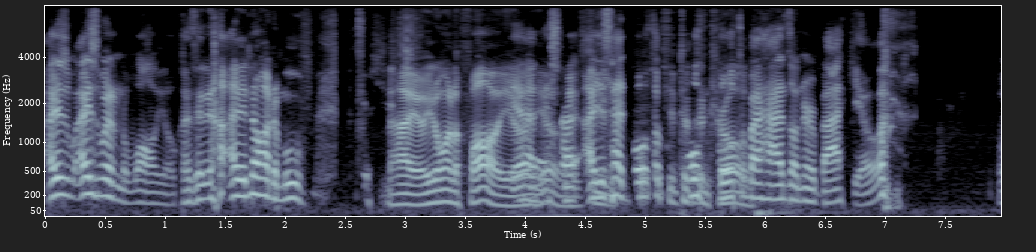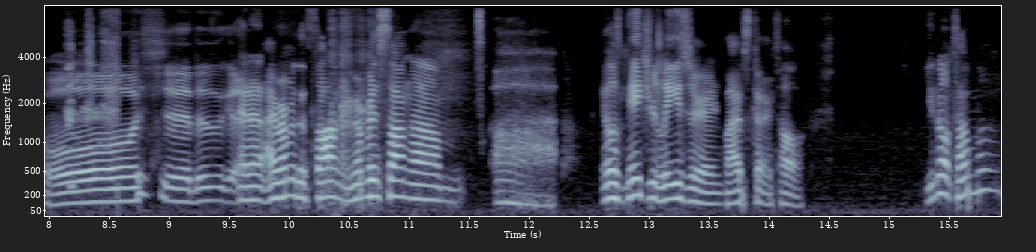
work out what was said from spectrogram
I just I just went on the wall, yo, because I didn't, I didn't know how to move. Nah, yo, you don't want to fall, yo. yeah, yo, so I, I just had both of she took both, control. both of my hands on her back, yo. Oh shit, this is. good. And I remember the song. Remember the song? Um, ah, it was Major Lazer and Vybz Kartel. You know what I'm talking about?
